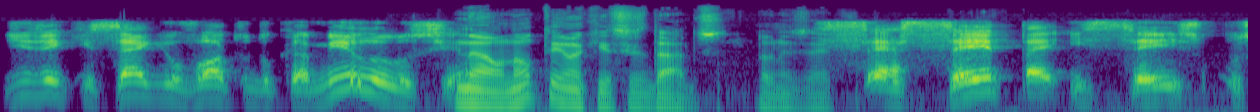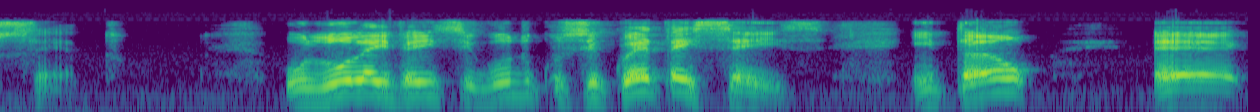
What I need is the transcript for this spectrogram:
dizem que seguem o voto do Camilo, Luciano? Não, não tenho aqui esses dados, Donizete. 66%. O Lula vem em segundo com 56. Então, é,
